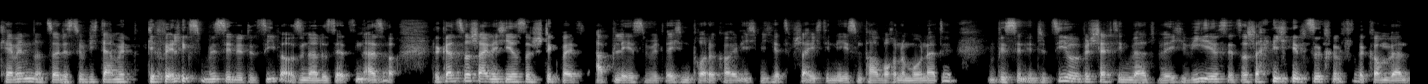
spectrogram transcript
Kevin, dann solltest du dich damit gefälligst ein bisschen intensiver auseinandersetzen. Also, du kannst wahrscheinlich hier so ein Stück weit ablesen, mit welchen Protokollen ich mich jetzt wahrscheinlich die nächsten paar Wochen und Monate ein bisschen intensiver beschäftige werde, welche Videos jetzt wahrscheinlich in Zukunft kommen werden,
